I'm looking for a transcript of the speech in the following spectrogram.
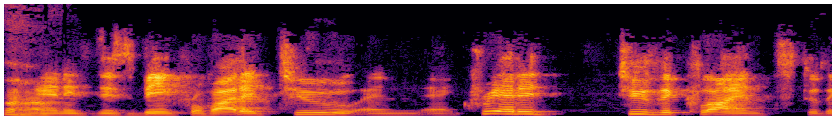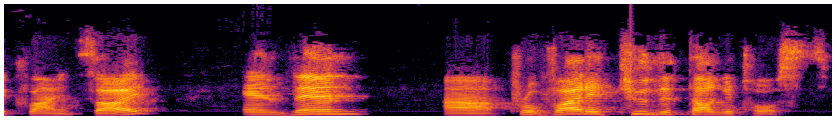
uh-huh. and it is being provided to and, and, created to the client to the client side, and then uh, provided to the target host.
